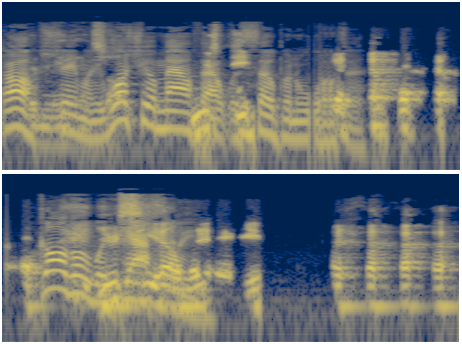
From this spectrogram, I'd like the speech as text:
Oh, shame on you. Wash your mouth UC. out with soap and water. Gargle with UCLA.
